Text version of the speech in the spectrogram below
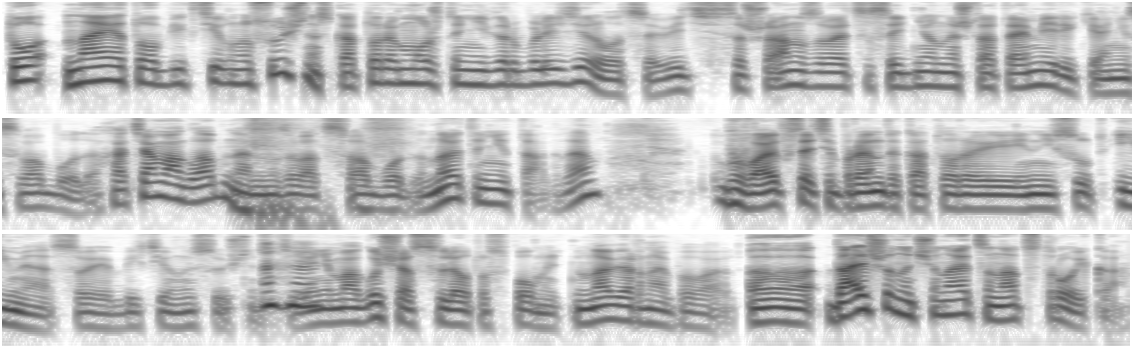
то на эту объективную сущность, которая может и не вербализироваться, ведь США называется Соединенные Штаты Америки, а не свобода. Хотя могла бы, наверное, называться свобода, но это не так, да? Бывают, кстати, бренды, которые несут имя своей объективной сущности. Uh-huh. Я не могу сейчас с лету вспомнить, но, наверное, бывают. Э, дальше начинается надстройка.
